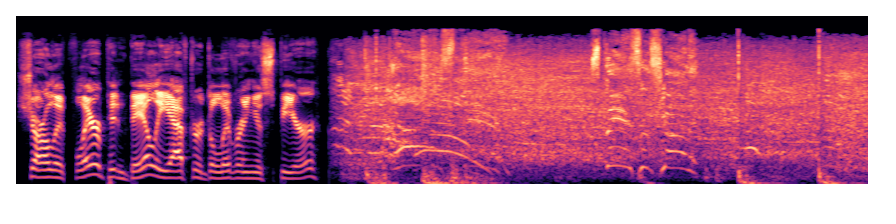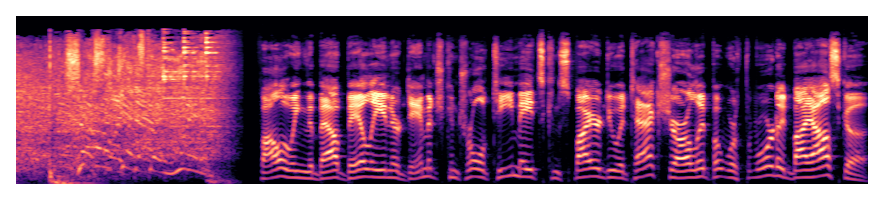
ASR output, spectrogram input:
Charlotte Flair pinned Bayley after delivering a spear. Oh, spear! Spears from Charlotte! Following the bout, Bayley and her damage control teammates conspired to attack Charlotte but were thwarted by Asuka.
